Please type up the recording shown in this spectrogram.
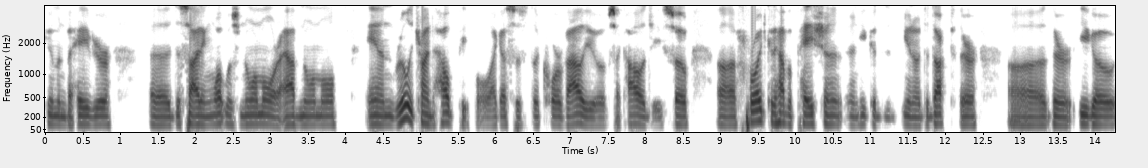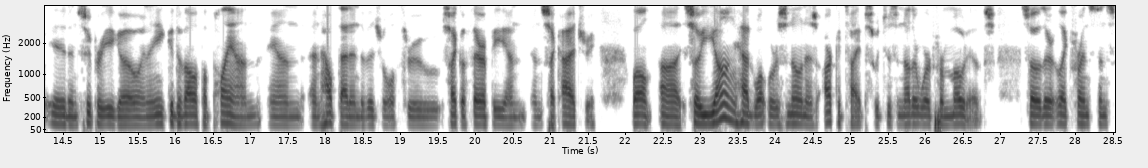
human behavior, uh, deciding what was normal or abnormal, and really trying to help people. I guess is the core value of psychology. So uh, Freud could have a patient, and he could you know deduct their uh, their ego, id, and superego, and he could develop a plan and and help that individual through psychotherapy and, and psychiatry. Well, uh, so Jung had what was known as archetypes, which is another word for motives. So they're like, for instance,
